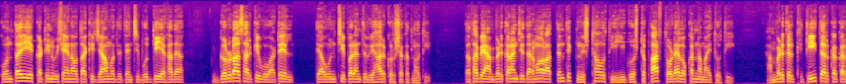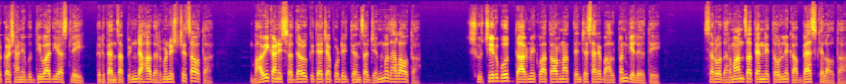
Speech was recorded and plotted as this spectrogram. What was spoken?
कोणताही एक कठीण विषय नव्हता की ज्यामध्ये त्यांची बुद्धी एखाद्या गरुडासारखी वाटेल त्या उंचीपर्यंत विहार करू शकत नव्हती. तथापि आंबेडकरांची धर्मावर अत्यंतिक निष्ठा होती ही गोष्ट फार थोड्या लोकांना माहीत होती. आंबेडकर कितीही तर्ककर्कश आणि बुद्धिवादी असले तरी त्यांचा पिंड हा धर्मनिष्ठेचा होता. भाविक आणि श्रद्धाळू पित्याच्या पोटी त्यांचा जन्म झाला होता. शुचिरभूत धार्मिक वातावरणात त्यांचे सारे बालपण गेले होते. सर्व धर्मांचा त्यांनी तौलनिक अभ्यास केला होता.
